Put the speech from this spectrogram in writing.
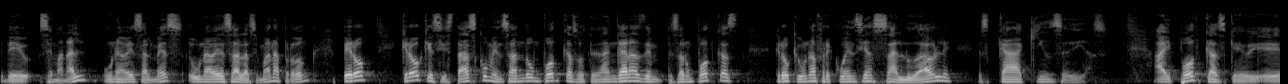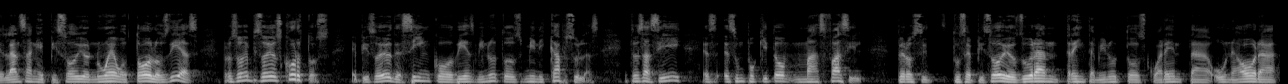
de semanal, una vez al mes, una vez a la semana, perdón. Pero creo que si estás comenzando un podcast o te dan ganas de empezar un podcast, creo que una frecuencia saludable es cada 15 días. Hay podcasts que eh, lanzan episodio nuevo todos los días, pero son episodios cortos, episodios de 5 o 10 minutos, mini cápsulas. Entonces así es, es, un poquito más fácil. Pero si tus episodios duran 30 minutos, 40, una hora,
